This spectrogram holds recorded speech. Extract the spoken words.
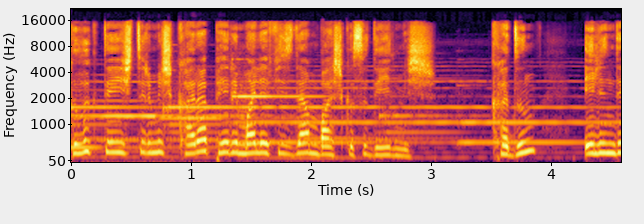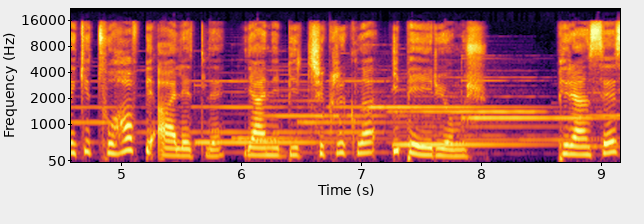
kılık değiştirmiş kara peri Malefiz'den başkası değilmiş. Kadın elindeki tuhaf bir aletle yani bir çıkrıkla ip eğiriyormuş. Prenses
